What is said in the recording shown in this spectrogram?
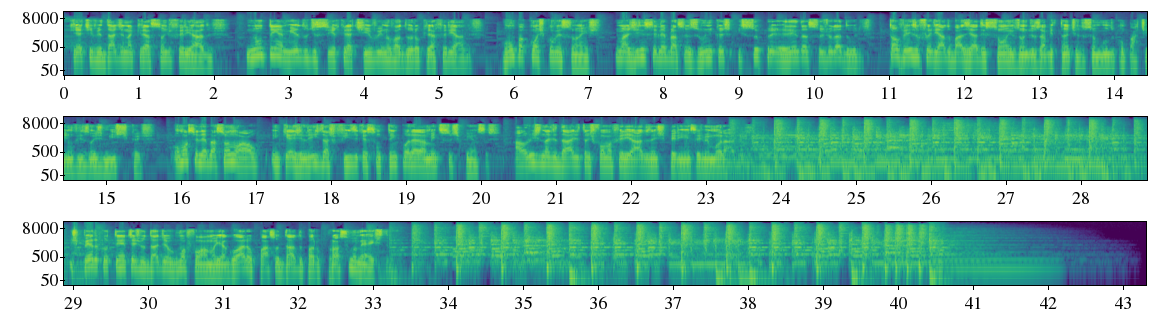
Criatividade na criação de feriados. Não tenha medo de ser criativo e inovador ao criar feriados. Rompa com as convenções. Imagine celebrações únicas e surpreenda seus jogadores. Talvez um feriado baseado em sonhos, onde os habitantes do seu mundo compartilham visões místicas. Uma celebração anual em que as leis das físicas são temporariamente suspensas. A originalidade transforma feriados em experiências memoráveis. Espero que eu tenha te ajudado de alguma forma e agora eu passo o dado para o próximo mestre.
